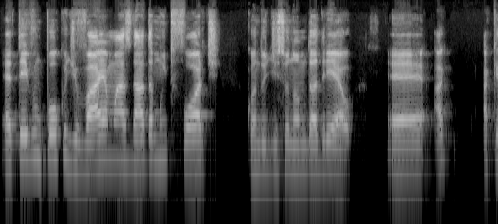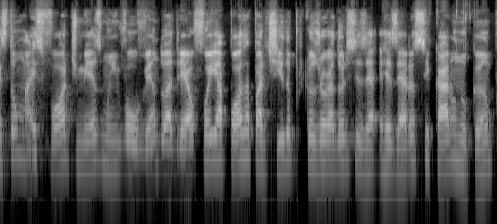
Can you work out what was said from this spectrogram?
é, teve um pouco de vaia, mas nada muito forte quando disse o nome do Adriel. É, a, a questão mais forte mesmo envolvendo o Adriel foi após a partida, porque os jogadores reservas ficaram no campo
